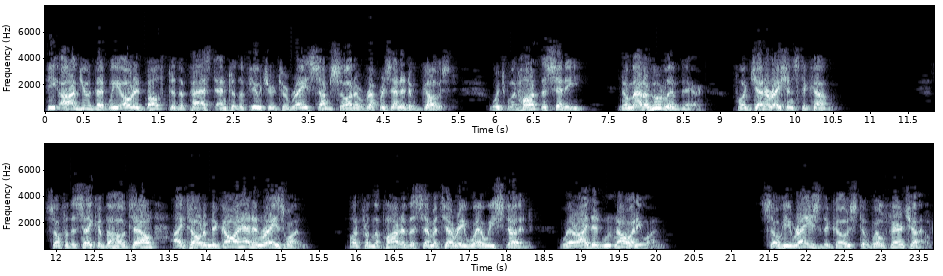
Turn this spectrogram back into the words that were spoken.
He argued that we owed it both to the past and to the future to raise some sort of representative ghost, which would haunt the city, no matter who lived there, for generations to come. So for the sake of the hotel, I told him to go ahead and raise one, but from the part of the cemetery where we stood, where I didn't know anyone. So he raised the ghost of Will Fairchild.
